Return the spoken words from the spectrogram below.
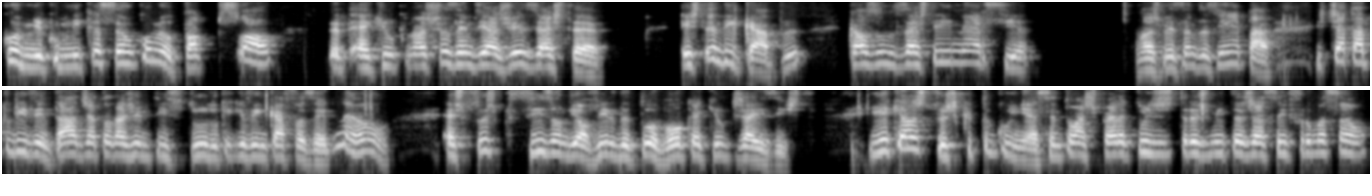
com a minha comunicação, com o meu toque pessoal. É aquilo que nós fazemos. E às vezes esta, este handicap causa-nos esta inércia. Nós pensamos assim, pá, isto já está tudo inventado, já toda a gente disse tudo, o que é que eu vim cá fazer? Não. As pessoas precisam de ouvir da tua boca aquilo que já existe. E aquelas pessoas que te conhecem estão à espera que tu lhes transmitas essa informação.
